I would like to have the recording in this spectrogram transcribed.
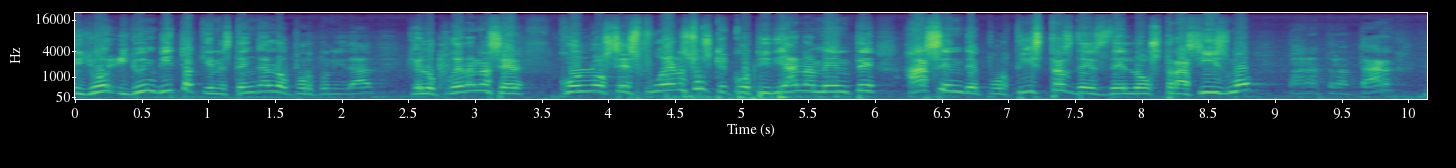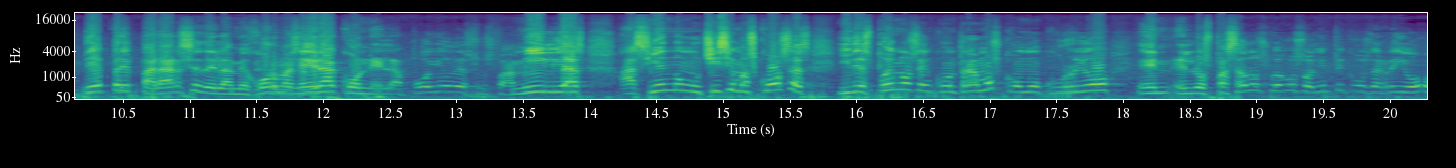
y yo, y yo invito a quienes tengan la oportunidad que lo puedan hacer con los esfuerzos que cotidianamente hacen deportistas desde el ostracismo para tratar de prepararse de la mejor manera con el apoyo de sus familias, haciendo muchísimas cosas. Y después nos encontramos como ocurrió en, en los pasados Juegos Olímpicos de Río,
